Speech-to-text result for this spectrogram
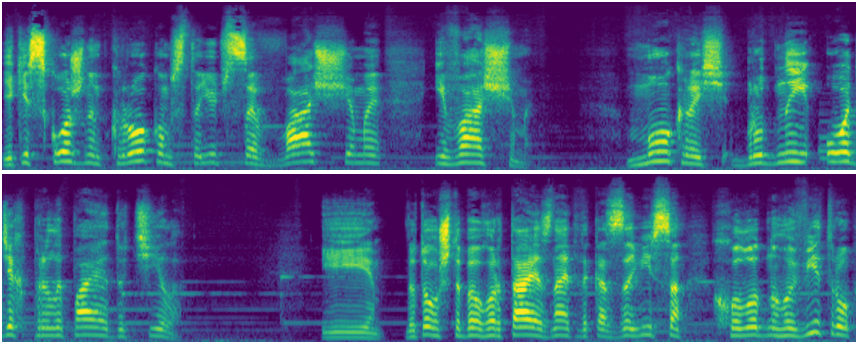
які з кожним кроком стають все важчими і важчими. Мокрий, брудний одяг прилипає до тіла. І до того ж тебе огортає, знаєте, така завіса холодного вітру,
